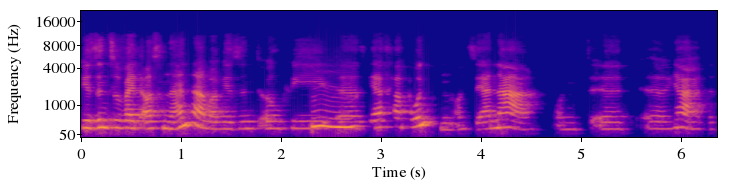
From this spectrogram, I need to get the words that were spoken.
wir sind so weit auseinander, aber wir sind irgendwie mhm. äh, sehr verbunden und sehr nah. Und äh, äh, ja, das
